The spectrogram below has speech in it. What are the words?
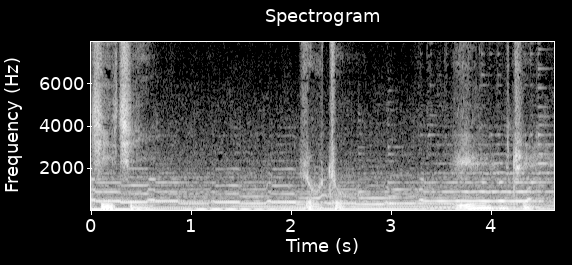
唧唧，入住鱼之。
